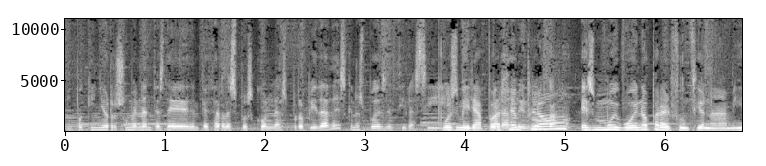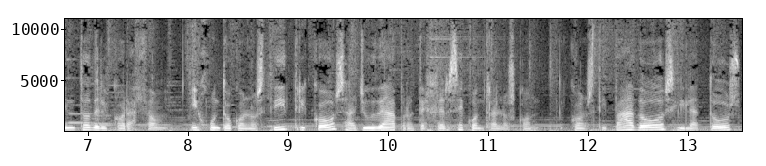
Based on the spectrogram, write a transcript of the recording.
un pequeño resumen antes de empezar después con las propiedades, ¿qué nos puedes decir así? Pues mira, por ejemplo, es muy bueno para el funcionamiento del corazón y junto con los cítricos ayuda a protegerse contra los constipados y la tos,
